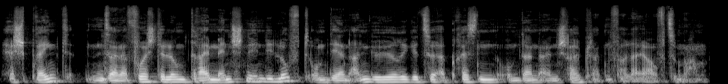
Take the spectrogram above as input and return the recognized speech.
er sprengt in seiner Vorstellung drei Menschen in die Luft, um deren Angehörige zu erpressen, um dann einen Schallplattenverleih aufzumachen.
